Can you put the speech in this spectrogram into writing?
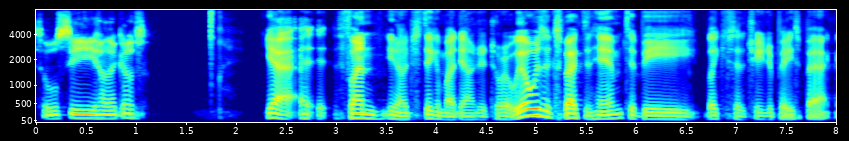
So we'll see how that goes. Yeah, uh, fun. You know, just thinking about DeAndre Torrey. We always expected him to be, like you said, a change of pace back,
